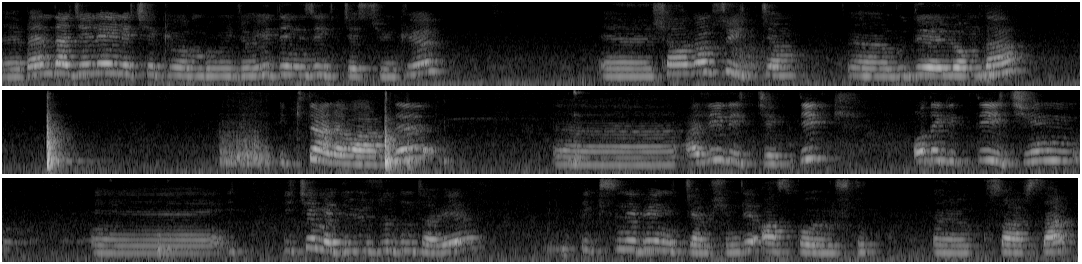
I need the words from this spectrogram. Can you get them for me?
Ee, ben de aceleyle çekiyorum bu videoyu. Denize gideceğiz çünkü. Ee, şalgam su içeceğim e, bu düellomda. İki tane vardı. Ee, Ali ile içecektik. O da gittiği için iç- içemedi. Üzüldüm tabii. İkisini ben içeceğim şimdi. Az koymuştuk ee, kusarsak.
